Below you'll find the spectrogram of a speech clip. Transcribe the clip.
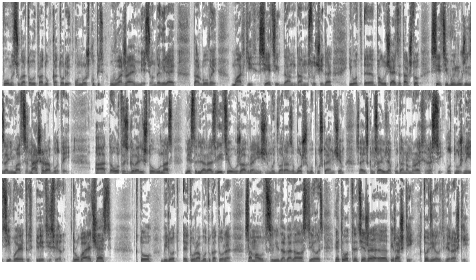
полностью готовый продукт, который он может купить в уважаемом месте. Он доверяет торговой марке, сети в дан, данном случае. Да? И вот э, получается так, что сети вынуждены заниматься нашей работой, а отрасль говорит, что у нас место для развития уже ограничено. Мы в два раза больше выпускаем, чем в Советском Союзе, а куда нам расти? Вот нужно идти в, это, в эти сферы. Другая часть, кто берет эту работу, которая сама отрасль не догадалась сделать, это вот те же э, пирожки. Кто делает пирожки?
